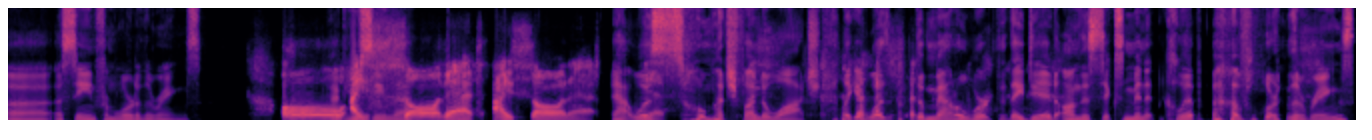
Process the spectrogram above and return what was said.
uh, a scene from Lord of the Rings. Oh, I that? saw that. I saw that. That was Yes. so much fun to watch. Like it was the amount of work that they did on the six minute clip of Lord of the Rings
